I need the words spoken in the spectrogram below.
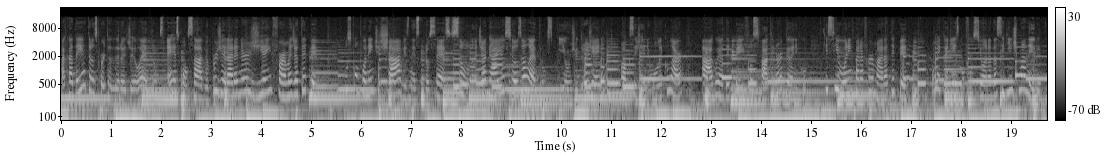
a cadeia transportadora de elétrons é responsável por gerar energia em forma de ATP. Os componentes chaves nesse processo são o NADH e os seus elétrons, íons de hidrogênio, oxigênio molecular, água e ADP e fosfato inorgânico, que se unem para formar ATP. O mecanismo funciona da seguinte maneira:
